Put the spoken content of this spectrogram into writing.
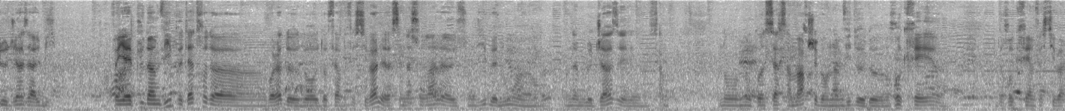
De jazz à Albi. il n'y avait plus d'envie peut-être de, voilà, de, faire des festivals. Et la scène nationale, ils se sont dit, ben, nous, euh, on aime le jazz et nos, concerts, ça marche, et ben, on a envie de, recréer, euh, de recréer un festival.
